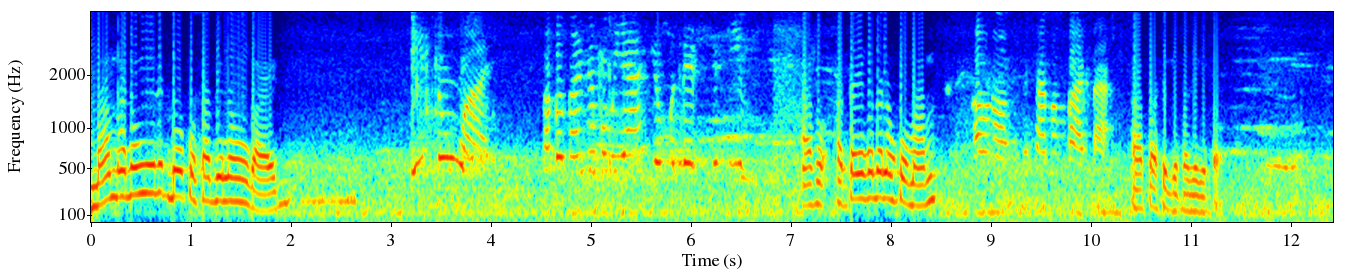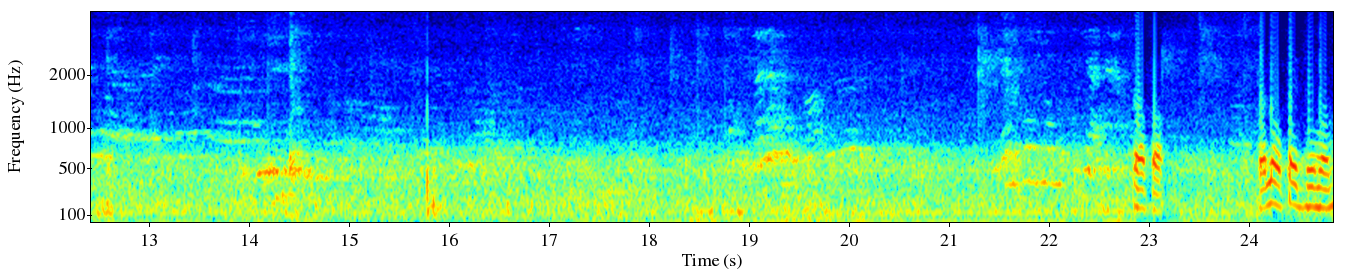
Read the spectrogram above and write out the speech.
Ma'am, anong unit daw po sabi ng guard? 821. Pababa na kuya, yung magre-receive. Ah, po, antayin ko na lang po ma'am. Oo, may kasamang bata. Ah, pa, sige pa, sige. Ah, pa. Ano, 5 po ma'am.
